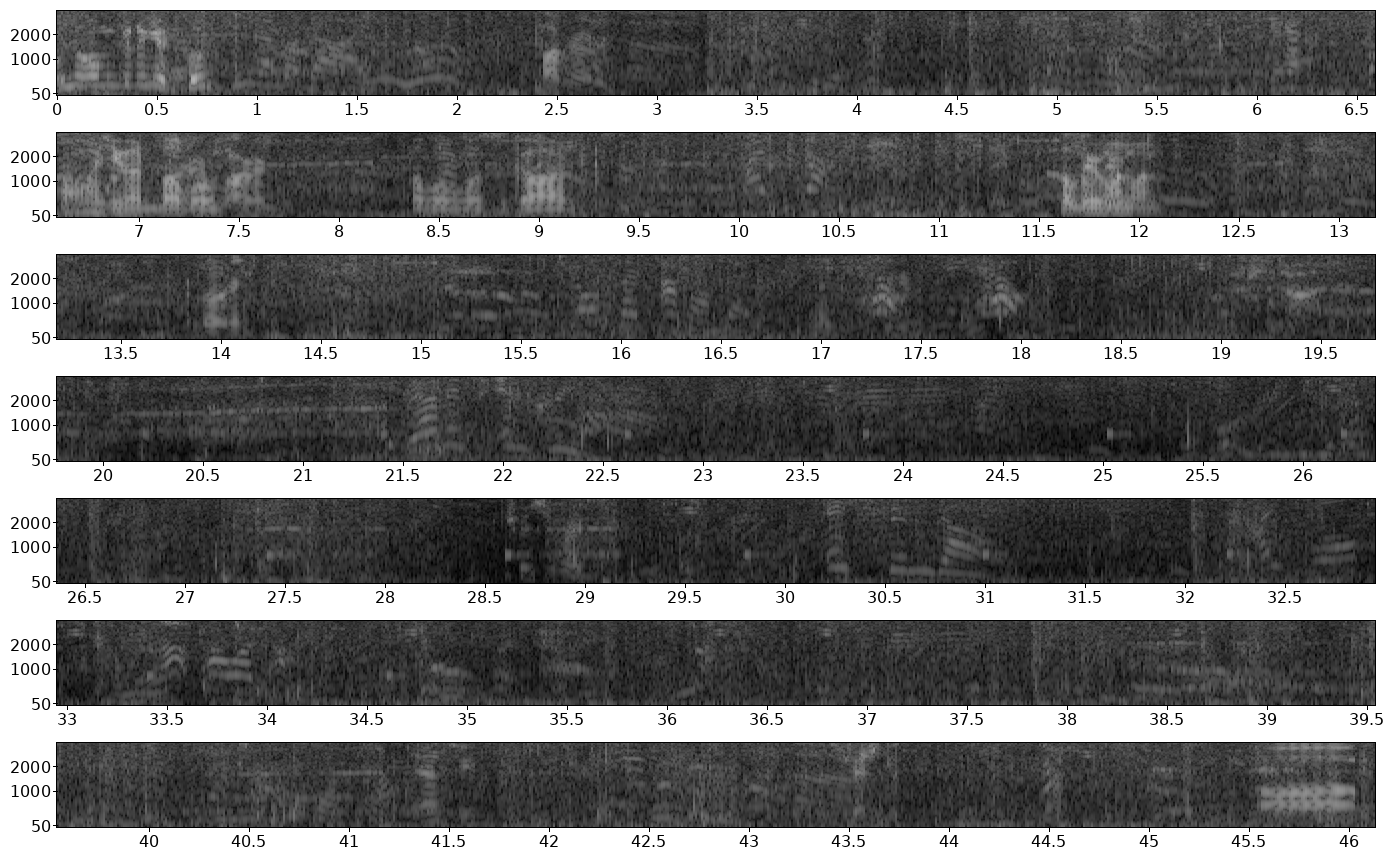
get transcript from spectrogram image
Oh no, I'm gonna get hooked. I'll grab. Oh, you got bubbled. Far- Bubble was god. Shoulder one. one. Loading. Damage increase. Tracy right. Up, power Nancy. Tracy. Yeah. Oh.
